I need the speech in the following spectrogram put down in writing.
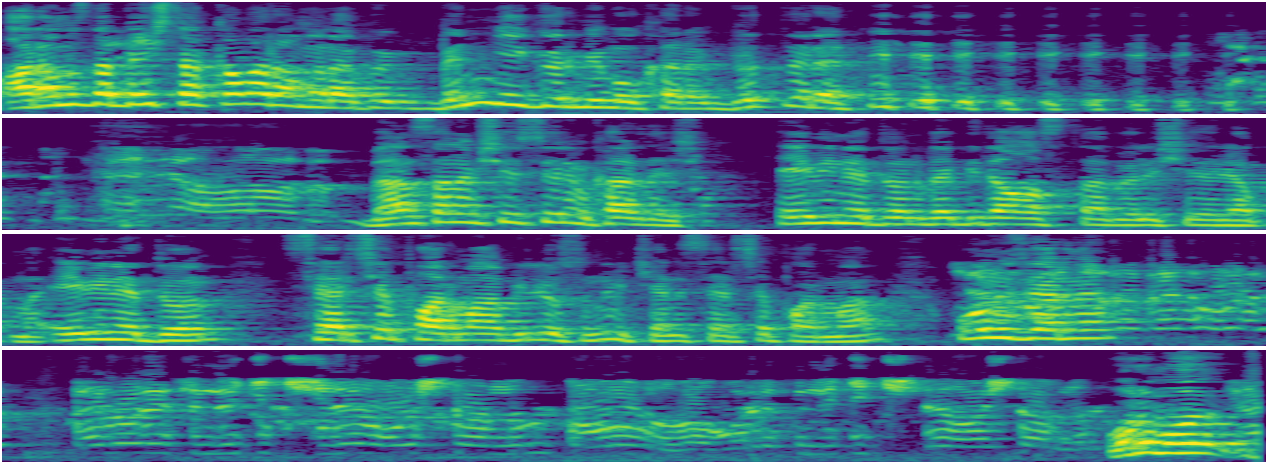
Aramızda 5 dakika var amına koyayım. Ben niye görmeyeyim o karı? Göt veren. Ben sana bir şey söyleyeyim kardeş. Evine dön ve bir daha asla böyle şeyler yapma. Evine dön. Serçe parmağı biliyorsun değil mi? Kendi serçe parmağın. Onun üzerine... Aslında Ben o, ben o resimdeki kişiden hoşlandım tamam mı? Bak o resimdeki kişiden hoşlandım. Oğlum o Yani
